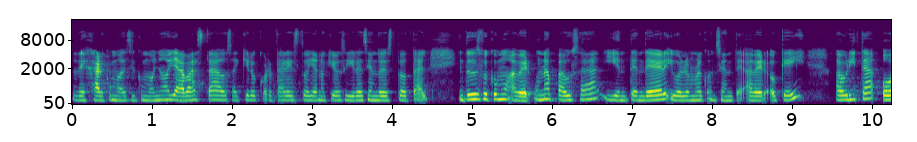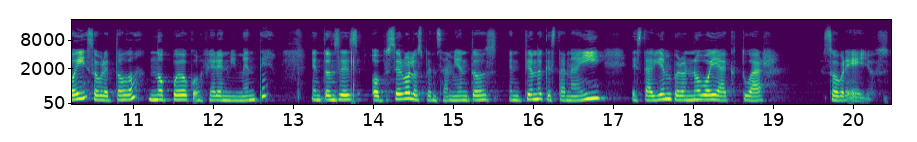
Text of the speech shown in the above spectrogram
dejar como decir como, no, ya basta, o sea, quiero cortar esto, ya no quiero seguir haciendo esto, tal. Entonces fue como, a ver, una pausa y entender y volverme consciente. A ver, ok, ahorita, hoy sobre todo, no puedo confiar en mi mente. Entonces observo los pensamientos, entiendo que están ahí, está bien, pero no voy a actuar sobre ellos.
